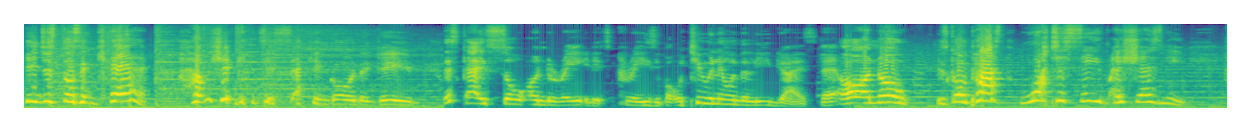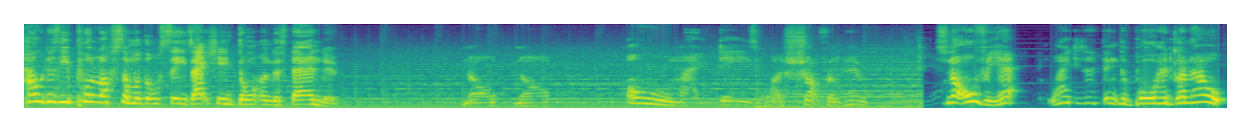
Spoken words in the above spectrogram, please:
He just doesn't care. Hamsik gets his second goal of the game. This guy is so underrated, it's crazy. But we're 2-0 in the lead, guys. Oh no, he's gone past. What a save by Szczęsny. How does he pull off some of those saves? I actually don't understand him. No, no. Oh my days, what a shot from him. It's not over yet. Why did I think the ball had gone out?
